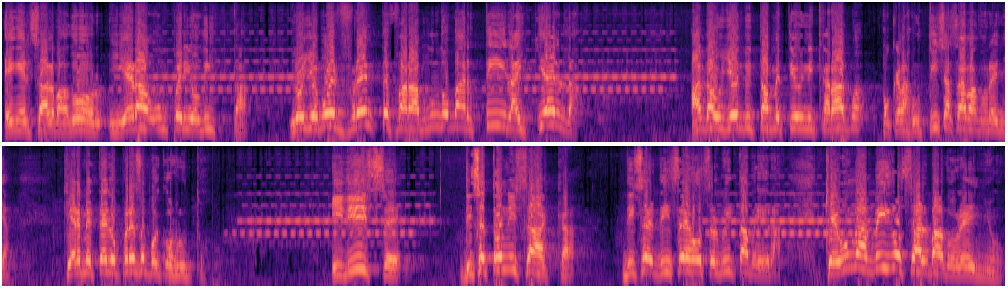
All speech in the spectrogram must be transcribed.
en El Salvador y era un periodista. Lo llevó el Frente Farabundo Martí, la izquierda. Anda huyendo y está metido en Nicaragua porque la justicia salvadoreña quiere meterlo preso por corrupto. Y dice, dice Tony Saca, dice, dice José Luis Tavera, que un amigo salvadoreño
